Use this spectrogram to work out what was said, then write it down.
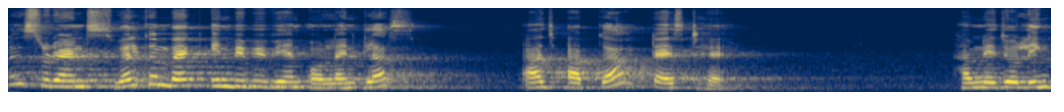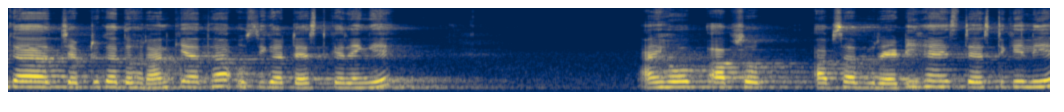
Hello students welcome back in B B V N online class आज आपका टेस्ट है। हमने जो लिंक का चैप्टर का दोहरान किया था, उसी का टेस्ट करेंगे। आई होप आप सब आप सब रेडी हैं इस टेस्ट के लिए।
